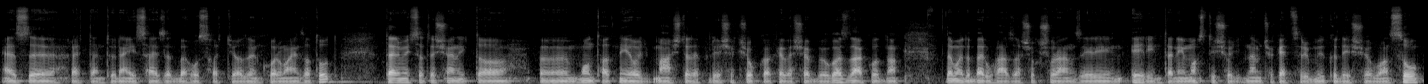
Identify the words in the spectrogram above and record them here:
Ez rettentő nehéz helyzetbe hozhatja az önkormányzatot. Természetesen itt a, mondhatni, hogy más települések sokkal kevesebből gazdálkodnak, de majd a beruházások során azért érinteném azt is, hogy nem csak egyszerű működésről van szó,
